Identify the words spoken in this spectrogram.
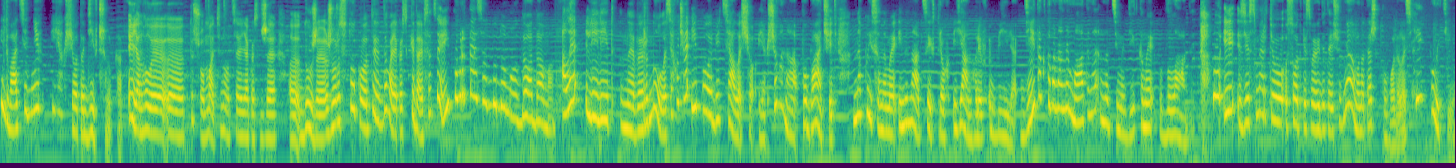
і 20 днів, якщо то дівчинка. І Янголи, е, ти що, мать, ну це якось вже е, дуже жорстоко. Ти давай якось кидай все це і повертайся додому до Адама. Але Ліліт не вернулася, хоча і пообіцяла, що якщо вона побачить написаними імена цих трьох янголів біля діток, то вона не матиме над цими дітками влади. Ну і зі смертю сотки своїх дітей щодня вона теж погодилась і полетіла.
